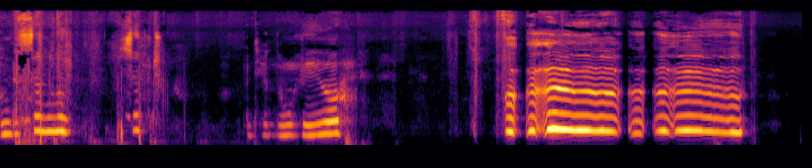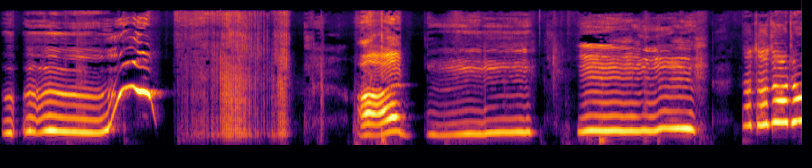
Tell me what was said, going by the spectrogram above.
On the center. I don't know here. Ooh, ooh, ooh, ooh, ooh, ooh, ooh. Da, da, da, da.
